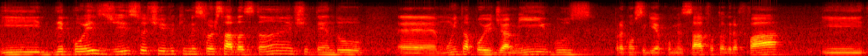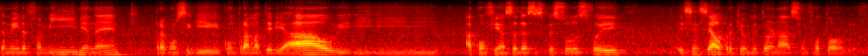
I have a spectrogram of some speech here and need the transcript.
E depois disso eu tive que me esforçar bastante, tendo é, muito apoio de amigos para conseguir começar a fotografar e também da família, né? Para conseguir comprar material e, e, e a confiança dessas pessoas foi essencial para que eu me tornasse um fotógrafo.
